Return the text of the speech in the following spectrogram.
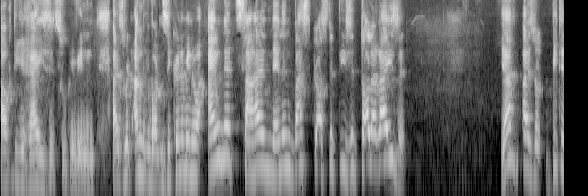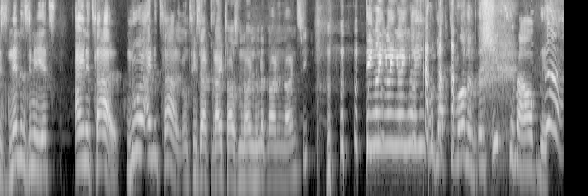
auch die Reise zu gewinnen. Also mit anderen Worten, Sie können mir nur eine Zahl nennen, was kostet diese tolle Reise? Ja, also bitte nennen Sie mir jetzt eine Zahl, nur eine Zahl. Und sie sagt 3999. Ding, und hat gewonnen. Das gibt's überhaupt nicht. Ja.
